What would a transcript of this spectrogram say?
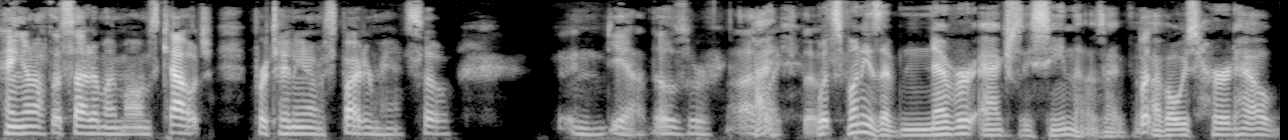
hanging off the side of my mom's couch, pretending I'm Spider Man. So, and yeah, those were I, I- liked those. What's funny is I've never actually seen those. I've But- I've always heard how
